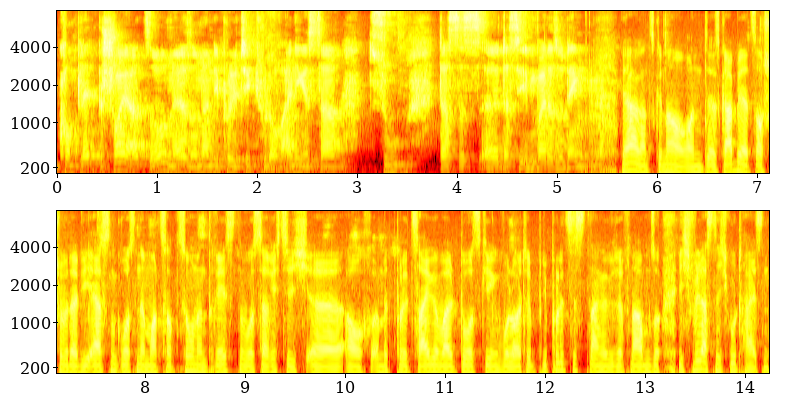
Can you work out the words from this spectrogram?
komplett bescheuert so, ne, sondern die Politik tut auch einiges dazu, dass es, äh, dass sie eben weiter so denken. Ne? Ja, ganz genau. Und es gab ja jetzt auch schon wieder die ersten großen Demonstrationen in Dresden, wo es ja richtig äh, auch mit Polizeigewalt losging, wo Leute Leute, die Polizisten angegriffen haben. So, ich will das nicht gutheißen.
